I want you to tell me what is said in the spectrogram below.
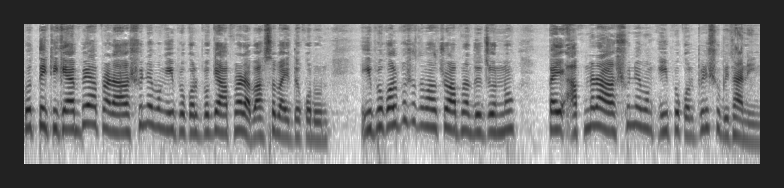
প্রত্যেকটি ক্যাম্পে আপনারা আসুন এবং এই প্রকল্পকে আপনারা বাস্তবায়িত করুন। এই প্রকল্প শুধুমাত্র আপনাদের জন্য, তাই আপনারা আসুন এবং এই প্রকল্পের সুবিধা নিন।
